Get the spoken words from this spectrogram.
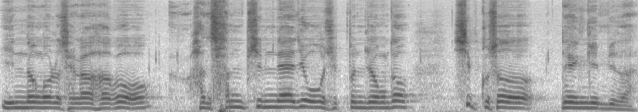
있는 걸로 생각하고 한 30 내지 50분 정도 씹고서 냉깁니다.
